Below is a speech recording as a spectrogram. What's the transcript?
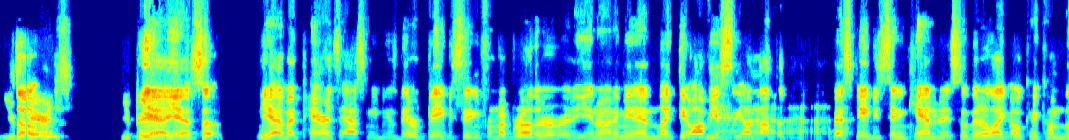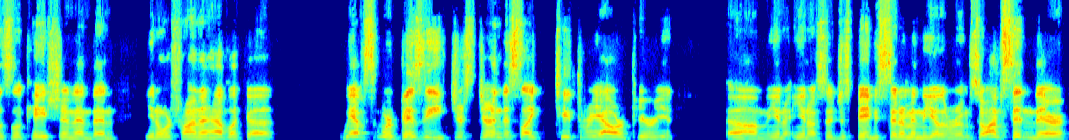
your So- parents? Your parents? yeah, yeah. So yeah, my parents asked me because they were babysitting for my brother already. You know what I mean? And like, dude, obviously, I'm not the best babysitting candidate. So they're like, okay, come to this location, and then you know we're trying to have like a we have we're busy just during this like two three hour period. Um, you know, you know, so just babysit them in the other room. So I'm sitting there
